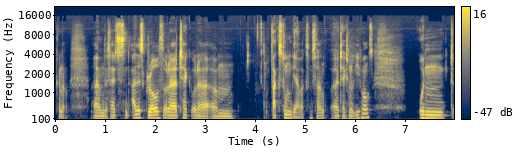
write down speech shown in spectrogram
genau. Ähm, das heißt, es sind alles Growth oder Tech oder ähm, Wachstum, ja, Wachstumsfonds, äh, Technologiefonds. Und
